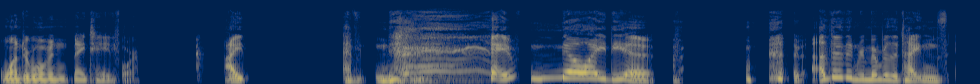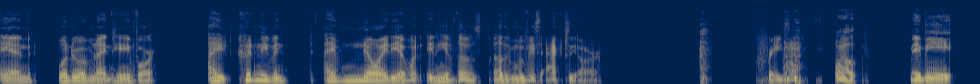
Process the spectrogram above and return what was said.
Wonder Woman 1984. I have no, I have no idea. Other than Remember the Titans and Wonder Woman 1984, I couldn't even. I have no idea what any of those other movies actually are. Crazy. Well, maybe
